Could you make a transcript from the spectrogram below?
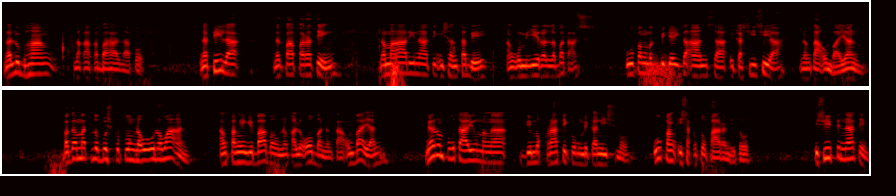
Nalubhang nakakabahala po. Na tila nagpaparating na maaari nating isang tabi ang umiiral na batas upang magbigay daan sa ikasisiya ng taong bayan. Bagamat lubos ko pong nauunawaan ang pangingibabaw ng kalooban ng taong bayan, meron po tayong mga demokratikong mekanismo upang isakatuparan ito. Isipin natin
